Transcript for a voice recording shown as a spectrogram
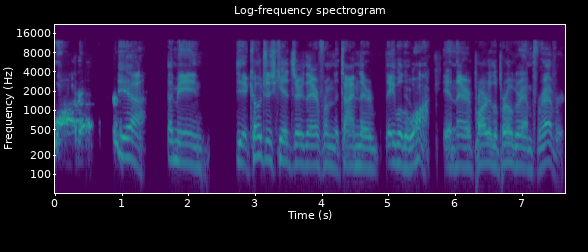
Water. Yeah. I mean, the coaches' kids are there from the time they're able to walk and they're part of the program forever.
